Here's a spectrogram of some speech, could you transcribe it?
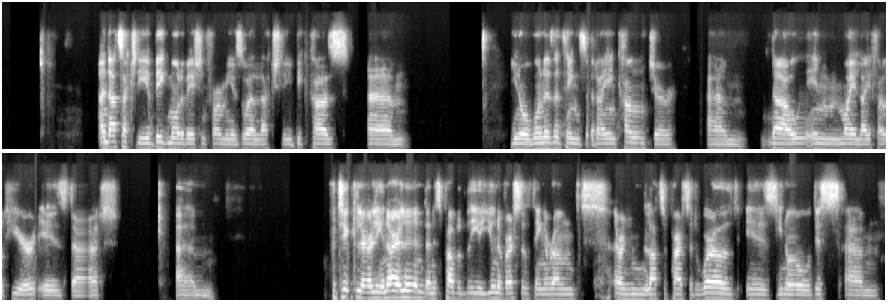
and that's actually a big motivation for me as well, actually, because, um, you know, one of the things that I encounter um, now in my life out here is that um, particularly in Ireland, and it's probably a universal thing around in lots of parts of the world, is you know this um,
